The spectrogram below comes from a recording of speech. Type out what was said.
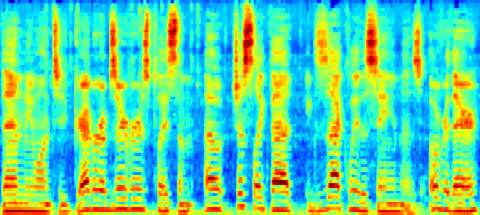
Then we want to grab our observers, place them out just like that, exactly the same as over there,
